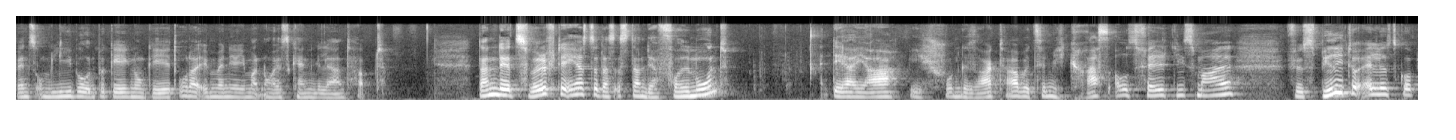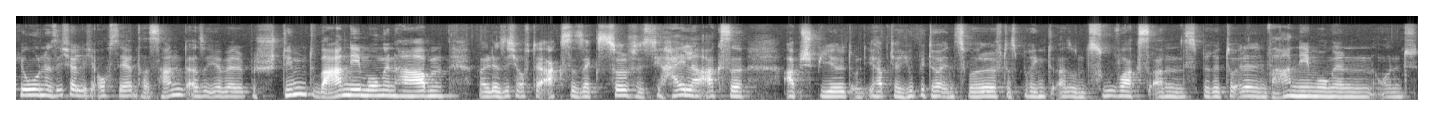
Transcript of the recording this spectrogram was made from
wenn es um Liebe und Begegnung geht oder eben wenn ihr jemand Neues kennengelernt habt. Dann der 12.1., das ist dann der Vollmond, der ja, wie ich schon gesagt habe, ziemlich krass ausfällt diesmal. Für spirituelle Skorpione sicherlich auch sehr interessant. Also ihr werdet bestimmt Wahrnehmungen haben, weil der sich auf der Achse 6-12, das ist die Heilerachse, abspielt. Und ihr habt ja Jupiter in 12, das bringt also einen Zuwachs an spirituellen Wahrnehmungen und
